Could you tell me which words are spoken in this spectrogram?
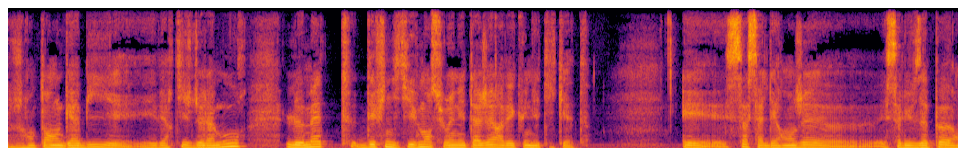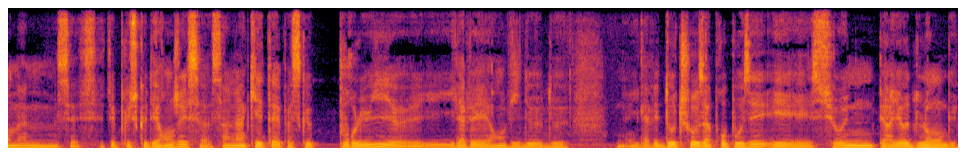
j'entends Gabi et, Vertige de l'amour, le mettent définitivement sur une étagère avec une étiquette. Et ça, ça le dérangeait euh, et ça lui faisait peur même. C'était plus que déranger, ça, ça l'inquiétait parce que pour lui, il avait envie de, de il avait d'autres choses à proposer et sur une période longue.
